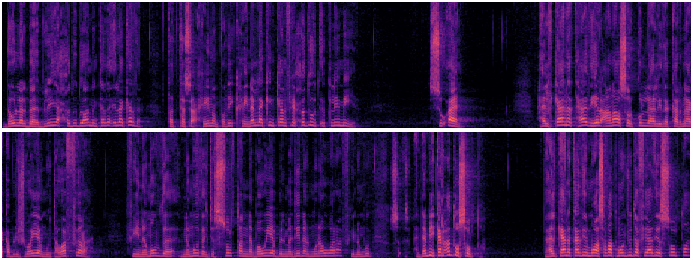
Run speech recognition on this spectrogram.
الدولة البابلية حدودها من كذا إلى كذا. تتسع حينا تضيق حينا لكن كان في حدود إقليمية سؤال هل كانت هذه العناصر كلها اللي ذكرناها قبل شوية متوفرة في نموذج السلطة النبوية بالمدينة المنورة في النبي كان عنده سلطة فهل كانت هذه المواصفات موجودة في هذه السلطة؟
